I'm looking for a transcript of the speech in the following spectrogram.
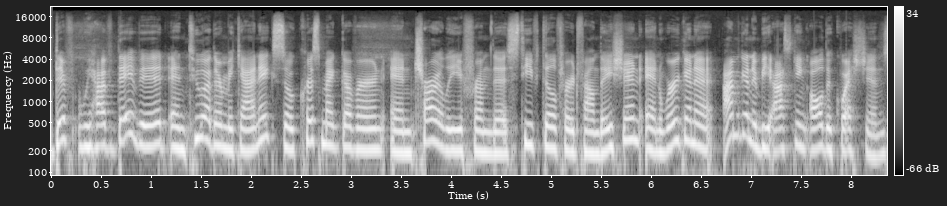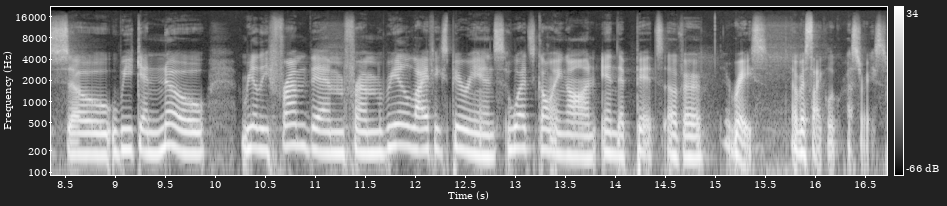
diff- we have David and two other mechanics, so Chris McGovern and Charlie from the Steve Tilford Foundation, and we're gonna I'm gonna be asking all the questions so we can know really from them, from real life experience, what's going on in the pits of a race, of a cyclocross race.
